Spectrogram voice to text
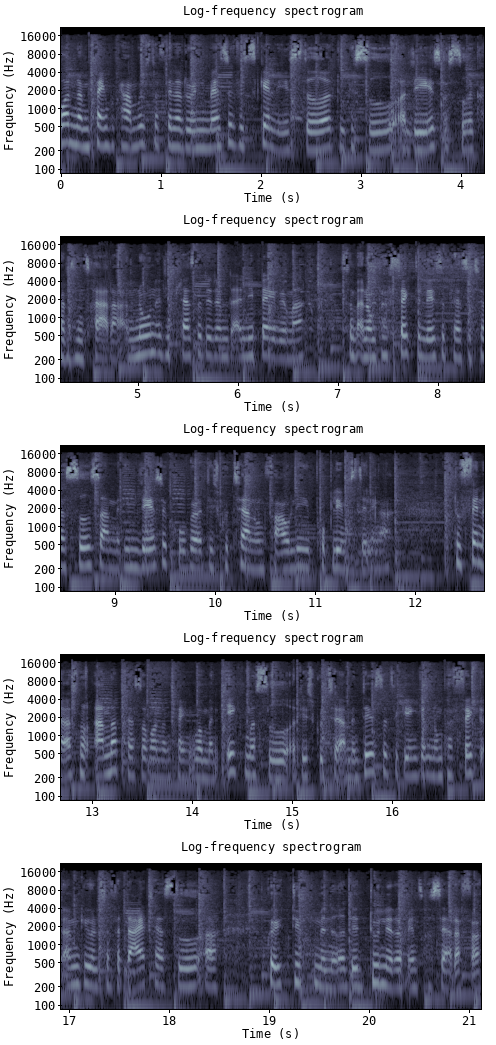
Rundt omkring på campus, der finder du en masse forskellige steder, du kan sidde og læse og sidde og koncentrere dig. Og nogle af de pladser, det er dem, der er lige bag ved mig, som er nogle perfekte læsepladser til at sidde sammen med din læsegruppe og diskutere nogle faglige problemstillinger. Du finder også nogle andre pladser rundt omkring, hvor man ikke må sidde og diskutere, men det er så til gengæld nogle perfekte omgivelser for dig til at sidde og gå i dybden med noget af det, du netop interesserer dig for.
